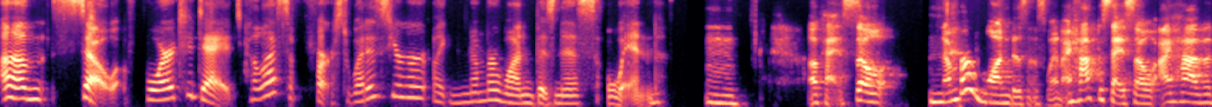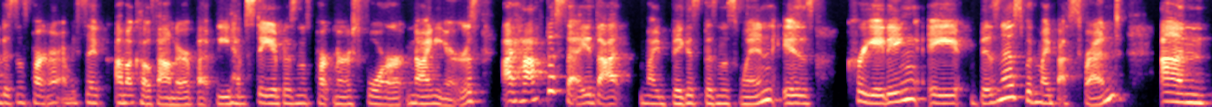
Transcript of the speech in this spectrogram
Um, so for today, tell us first, what is your like number one business win? Mm. Okay, so number one business win, I have to say, so I have a business partner. Obviously, I'm a co-founder, but we have stayed business partners for nine years. I have to say that my biggest business win is creating a business with my best friend. Um,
